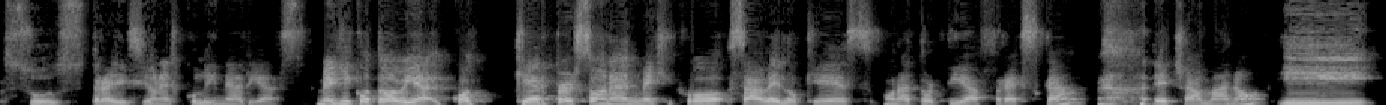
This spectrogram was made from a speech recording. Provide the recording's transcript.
sus tradiciones culinarias. México todavía, cualquier persona en México sabe lo que es una tortilla fresca hecha a mano. Y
